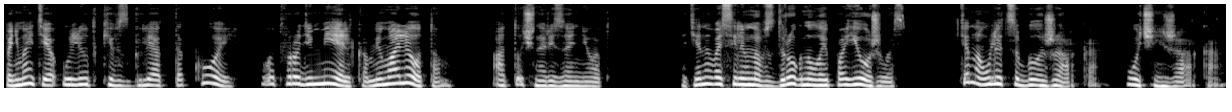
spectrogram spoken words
Понимаете, у Людки взгляд такой, вот вроде мельком, мимолетом, а точно резанет. Татьяна Васильевна вздрогнула и поежилась, хотя на улице было жарко, очень жарко.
